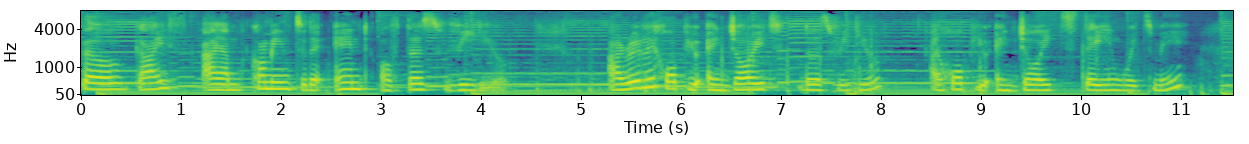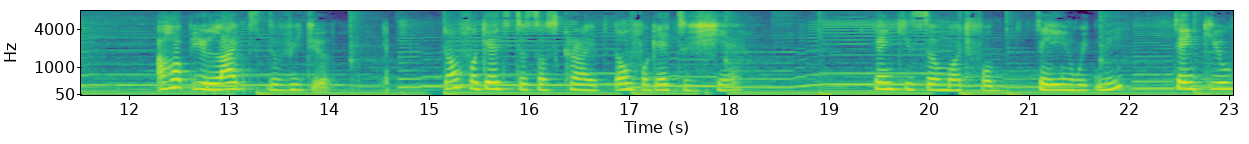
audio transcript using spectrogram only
so guys i am coming to the end of this video I really hope you enjoyed this video. I hope you enjoyed staying with me. I hope you liked the video. Don't forget to subscribe. Don't forget to share. Thank you so much for staying with me. Thank you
